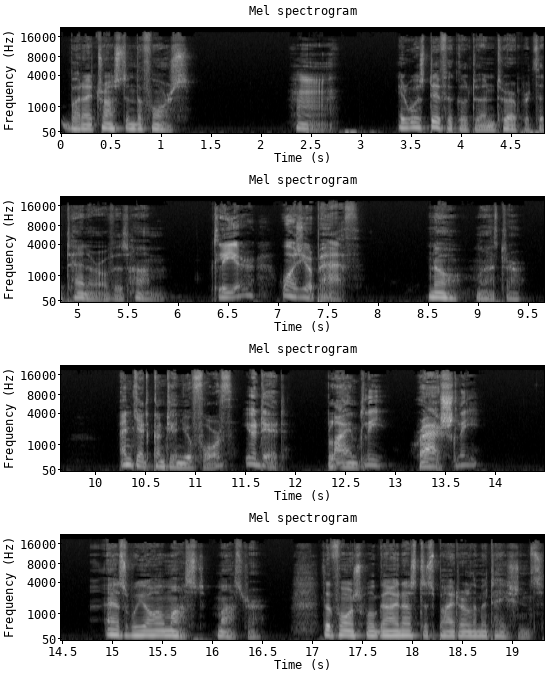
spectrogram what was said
but I trust in the Force. Hmm. It was difficult to interpret the tenor of his hum. Clear was your path. No, master. And yet continue forth you did, blindly, rashly? As we all must, master. The Force will guide us despite our limitations.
